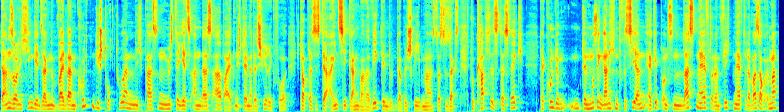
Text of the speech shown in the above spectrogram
dann soll ich hingehen und sagen, weil beim Kunden die Strukturen nicht passen, müsst ihr jetzt anders arbeiten. Ich stelle mir das schwierig vor. Ich glaube, das ist der einzig gangbare Weg, den du da beschrieben hast, dass du sagst, du kapselst das weg der Kunde, den muss ihn gar nicht interessieren. Er gibt uns ein Lastenheft oder ein Pflichtenheft oder was auch immer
